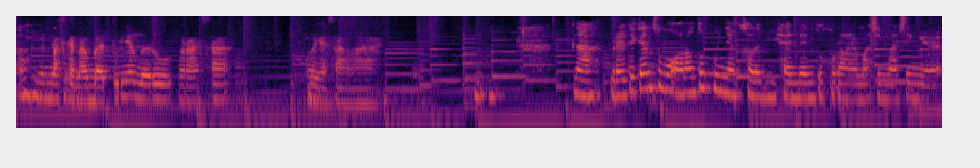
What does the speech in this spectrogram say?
Pas kena batunya baru ngerasa oh ya salah Nah, berarti kan semua orang tuh punya kelebihan dan kekurangan masing-masing ya.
